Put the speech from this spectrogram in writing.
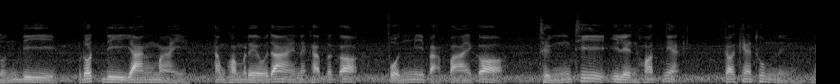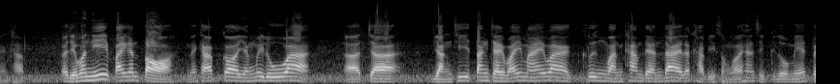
นนดี รถดียางใหม่ ทำความเร็วได้นะครับ แล้วก็ฝนมีปะปลายก็ถึงที่อีเลนฮอตเนี่ยก็แค่ทุ่มหนึ่งนะครับก็เดี๋ยววันนี้ไปกันต่อนะครับ ก็ยังไม่รู้ว่าจะอย่างที่ตั้งใจไว้ไหมว่าครึ่งวันข้ามแดนได้แล้วขับอีก 250 กิโลเมตร ไป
